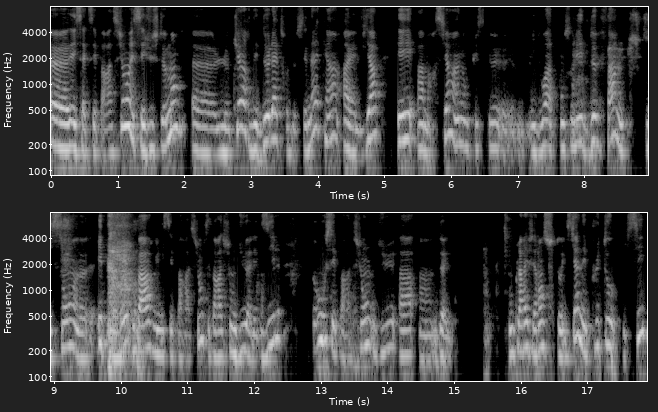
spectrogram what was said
et cette séparation, et c'est justement le cœur des deux lettres de Sénèque, hein, à Elvia et à Marcia, hein, puisqu'il euh, doit consoler deux femmes qui sont euh, éprouvées par une séparation, séparation due à l'exil ou séparation due à un deuil. Donc la référence stoïcienne est plutôt ici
